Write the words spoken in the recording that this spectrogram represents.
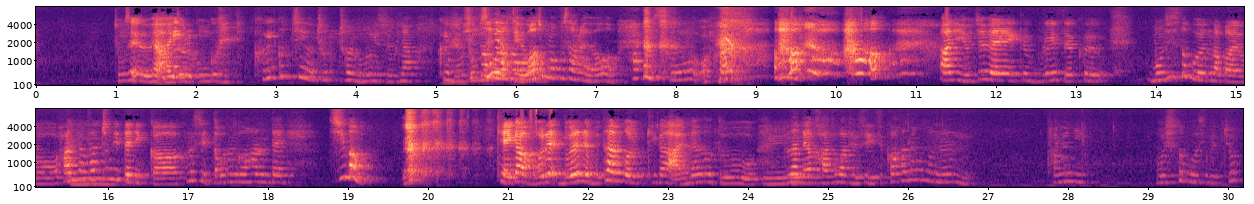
동생은 왜 아이돌을 궁금해? 그게 끝이에요. 저 잘 모르겠어요. 그냥 그게 멋있어 동생이랑 대화 좀 하고 살아요. 하고 있어요. 아니 요즘에 그 모르겠어요. 그 멋있어 보였나 봐요. 한창 음. 사춘기 때니까 그럴 수 있다고 생각하는데 지가 걔가 노래 노래를 못하는 걸 걔가 알면서도 음. 누나 내가 가수가 될 수 있을까 하는 거는 당연히 멋있어 보여서겠죠?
